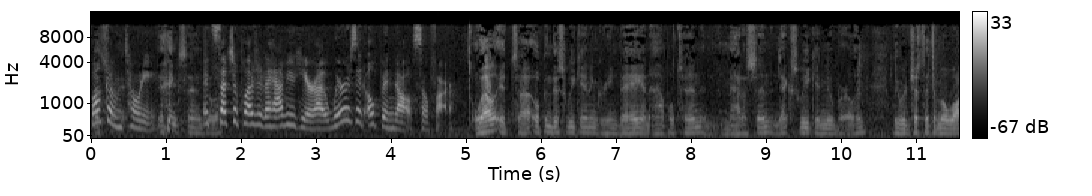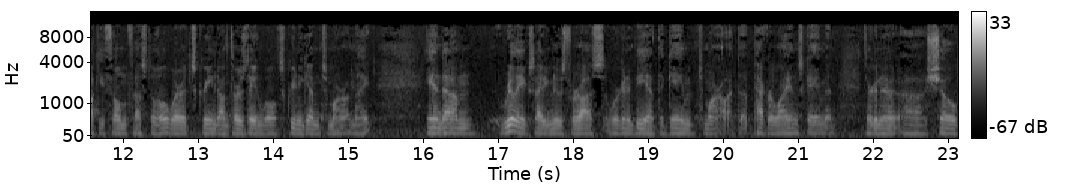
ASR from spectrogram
Welcome, right. Tony. Thanks, Angela. It's such a pleasure to have you here. Uh, where is it opened all so far? Well, it uh, opened this weekend in Green Bay and Appleton and Madison, next week in New Berlin. We were just at the Milwaukee Film Festival where it screened on Thursday and we'll screen again tomorrow night. And um, really exciting news for us. We're going to be at the game tomorrow, at the Packer Lions game, and they're going to uh, show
